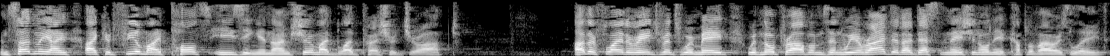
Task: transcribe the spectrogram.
And suddenly I, I could feel my pulse easing, and I'm sure my blood pressure dropped. Other flight arrangements were made with no problems, and we arrived at our destination only a couple of hours late.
